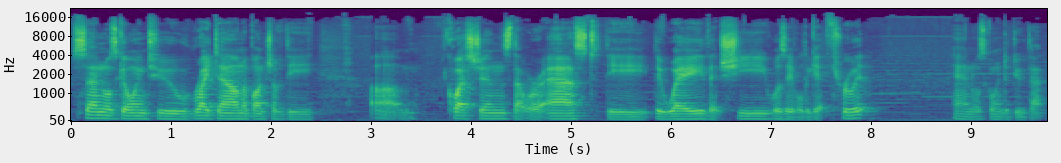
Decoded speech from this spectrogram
Sen was going to write down a bunch of the um, questions that were asked, the, the way that she was able to get through it, and was going to do that.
